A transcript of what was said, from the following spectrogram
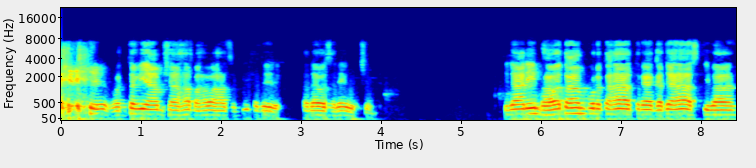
वक्तव्यांशाः बहवः सन्ति, तद् तदवसरे उच्यन्ते। इदानीं भवतां पुरतः अत्र गजः अस्ति वा?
